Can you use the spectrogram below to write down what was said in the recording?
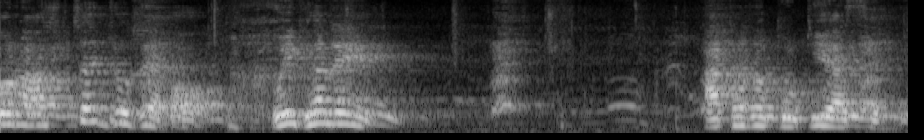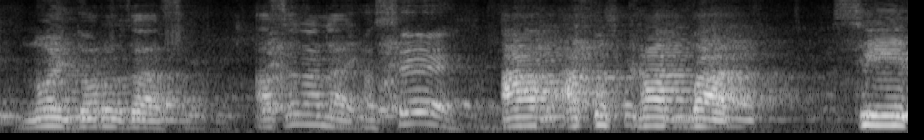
বড় আশ্চর্য দেহ। ওইখানে আঠারো কোটি আছে নয় দরজা আছে। আছে না নাই? আছে। আব আতস খাকবার শের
